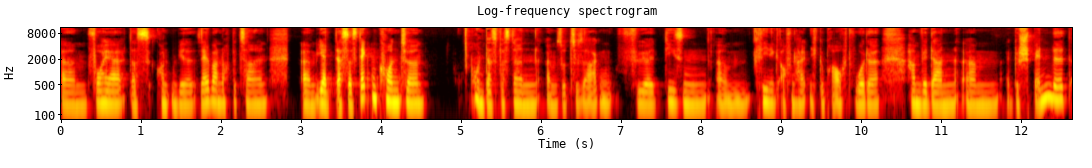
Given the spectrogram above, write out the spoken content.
ähm, vorher, das konnten wir selber noch bezahlen, ähm, ja, dass das decken konnte und das, was dann ähm, sozusagen für diesen ähm, Klinikaufenthalt nicht gebraucht wurde, haben wir dann ähm, gespendet.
